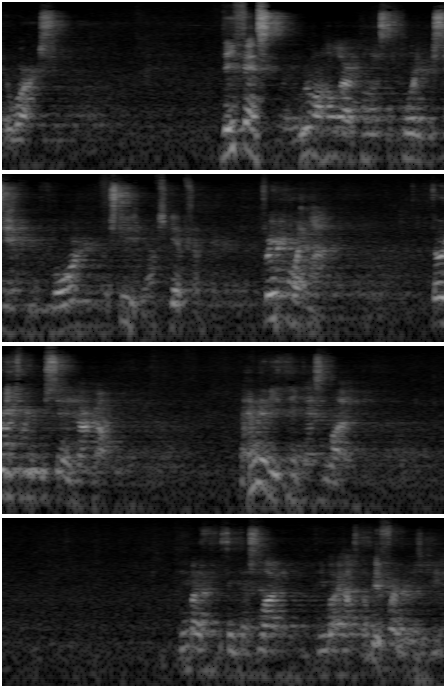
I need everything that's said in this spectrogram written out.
It works. Defensively, we want to hold our opponents to 40% from the floor. Excuse me, I've skipped something. Three point line. 33% is our goal. Now, how many of you think that's low? Anybody think that's low? Anybody else? Don't be afraid of it.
